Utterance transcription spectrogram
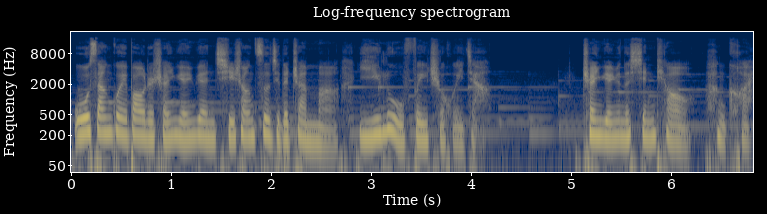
吴三桂抱着陈圆圆骑上自己的战马，一路飞驰回家。陈圆圆的心跳很快，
